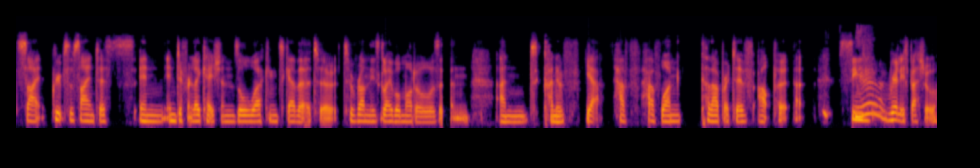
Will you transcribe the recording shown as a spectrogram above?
sci- groups of scientists in in different locations all working together to to run these global models and and kind of yeah have have one collaborative output that seems yeah. really special.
